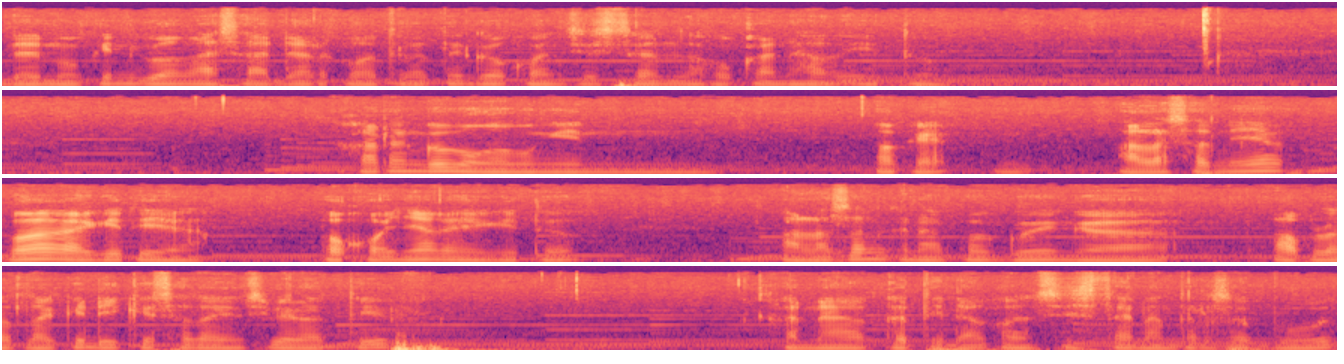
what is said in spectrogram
Dan mungkin gue nggak sadar kalau ternyata gue konsisten melakukan hal itu. Sekarang gue mau ngomongin oke okay, alasannya gue kayak gitu ya. Pokoknya kayak gitu alasan kenapa gue nggak upload lagi di kisah inspiratif? Karena ketidakkonsistenan tersebut.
